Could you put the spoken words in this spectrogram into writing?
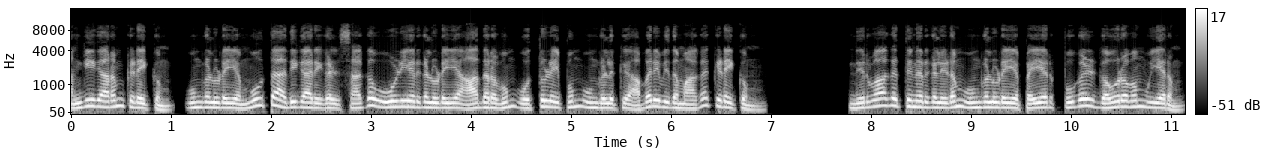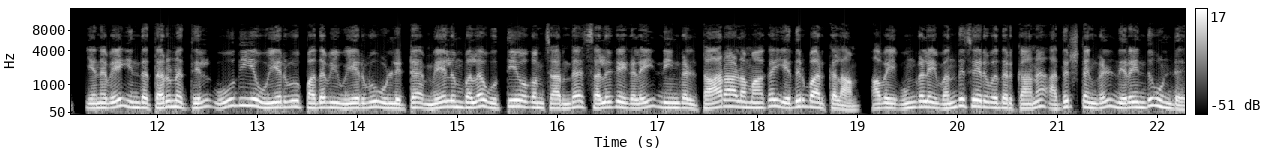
அங்கீகாரம் கிடைக்கும். உங்களுடைய மூத்த அதிகாரிகள் சக ஊழியர்களுடைய ஆதரவும் ஒத்துழைப்பும் உங்களுக்கு அபரிவிதமாக கிடைக்கும். நிர்வாகத்தினர்களிடம் உங்களுடைய பெயர் புகழ் கௌரவம் உயரும். எனவே இந்த தருணத்தில் ஊதிய உயர்வு பதவி உயர்வு உள்ளிட்ட மேலும்பல உத்தியோகம் சார்ந்த சலுகைகளை நீங்கள் தாராளமாக எதிர்பார்க்கலாம். அவை உங்களை வந்து சேருவதற்கான அதிர்ஷ்டங்கள் நிறைந்து உண்டு.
